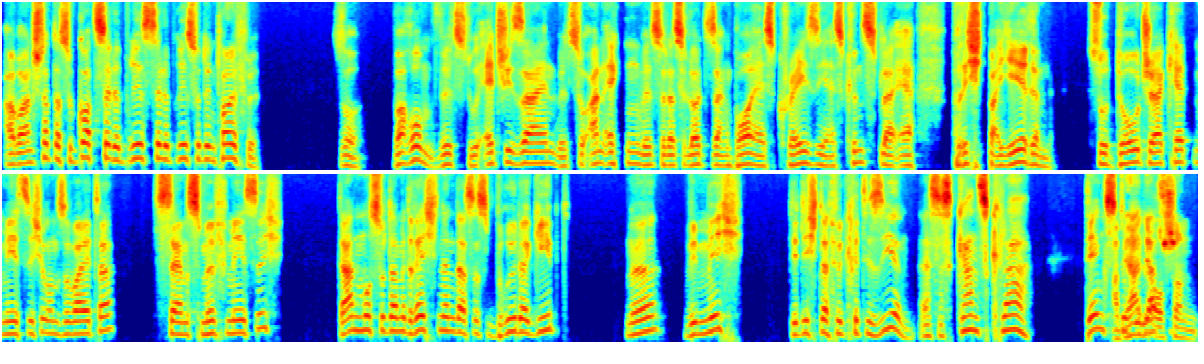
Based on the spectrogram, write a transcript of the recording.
Aber anstatt dass du Gott zelebrierst, zelebrierst du den Teufel. So, warum? Willst du edgy sein? Willst du anecken? Willst du, dass die Leute sagen, boah, er ist crazy, er ist Künstler, er bricht Barrieren, so Doja Cat mäßig und so weiter, Sam Smith mäßig? Dann musst du damit rechnen, dass es Brüder gibt, ne, wie mich, die dich dafür kritisieren. Es ist ganz klar. Denkst Aber du, wir ja auch schon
